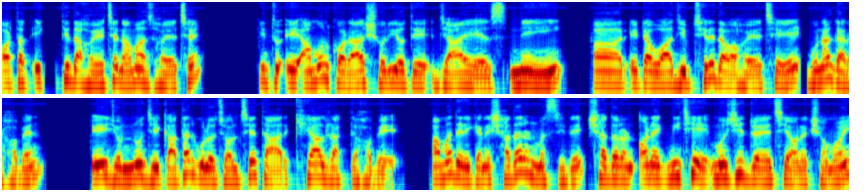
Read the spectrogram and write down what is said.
অর্থাৎ ইক্তিদা হয়েছে, নামাজ হয়েছে। কিন্তু এই আমল করা শরীয়তে জায়েজ নেই, আর এটা ওয়াজিব ছেড়ে দেওয়া হয়েছে গুণাগার হবেন। এই জন্য যে কাতারগুলো চলছে তার খেয়াল রাখতে হবে। আমাদের এখানে সাধারণ মসজিদে সাধারণ অনেক নিচে মসজিদ রয়েছে অনেক সময়।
